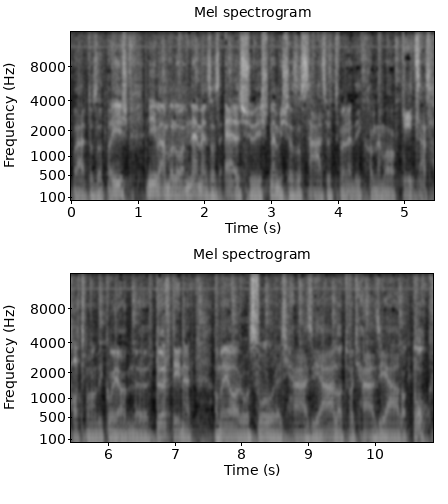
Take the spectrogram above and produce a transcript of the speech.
változata is. Nyilvánvalóan nem ez az első, és nem is az a 150 hanem a 260 olyan történet, amely arról szól, hogy egy házi állat, vagy házi állatok,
